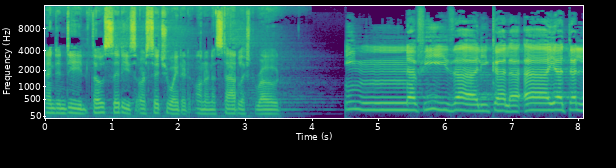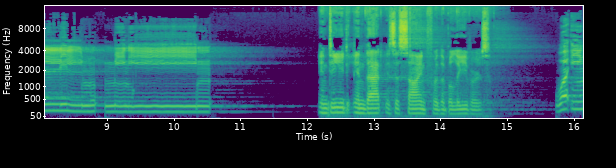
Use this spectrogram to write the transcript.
And indeed, those cities are situated on an established road. إن في ذلك لآية للمؤمنين Indeed, in that is a sign for the believers. وإن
